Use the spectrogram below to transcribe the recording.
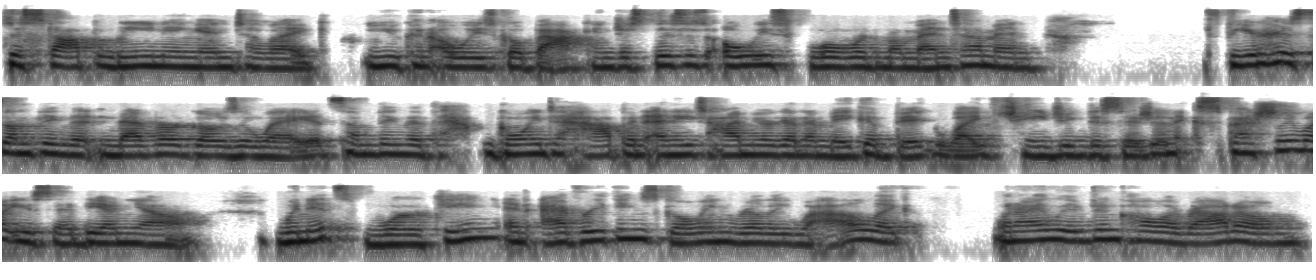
to stop leaning into like, you can always go back and just this is always forward momentum. And fear is something that never goes away. It's something that's going to happen anytime you're going to make a big life changing decision, especially what you said, Danielle. When it's working and everything's going really well, like when I lived in Colorado,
